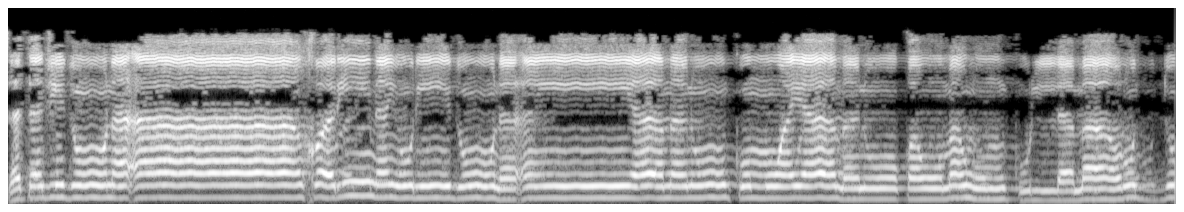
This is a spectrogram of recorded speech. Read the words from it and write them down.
ستجدون آخرين يريدون أن يامنوكم ويامنوا قومهم كلما ردوا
